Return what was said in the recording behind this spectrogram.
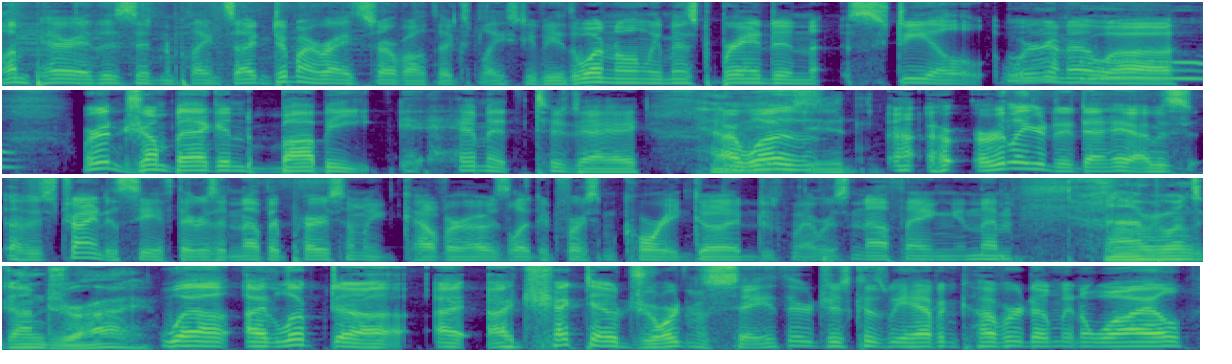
Cool. I'm Perry. This is in plain sight. And To my right, Star Things Place TV. The one and only Mr. Brandon Steele. We're gonna uh, we're gonna jump back into Bobby Hemmitt today. Hell I yeah, was dude. uh, e- earlier today. I was I was trying to see if there was another person we could cover. I was looking for some Corey Goode. There was nothing, and then Now everyone's gone dry. well, I looked. Uh, I I checked out Jordan Sather just because we haven't covered him in a while,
